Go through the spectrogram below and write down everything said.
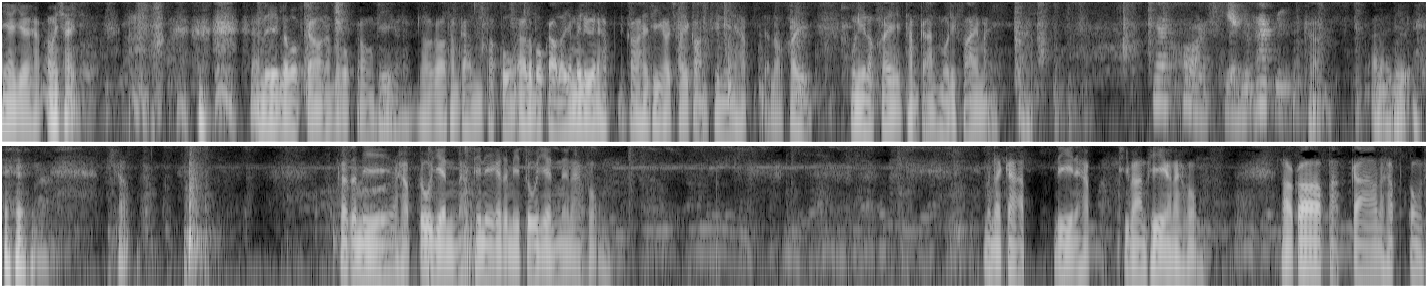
เนี่ยเยอะเนี่ยเยอะครับ เอาไม่ใช่ อันนี้ระบบเก่านะครับระบบเก่าของพี่ครับเราก็ทำการปรับปรุงเอาระบบเก่าเรายังไม่รื้อนะครับ ก็ให้พี่เขาใช้ก่อนคืนนี้นะครับเดี๋ยวเราค่อยพรุ่งนี้เราค่อยทำการ modify ใหม่นะครับงานขอเขียนอยู่ทักนี่ครับ อะไรพี่ครับ ก็จะมีนะครับตู้เย็นนะครับที่นี่ก็จะมีตู้เย็นด้วยนะครับผมบรรยากาศดีนะครับ ที่บ้านพี่เขานะครับผม เราก็ปักกาวนะครับ ตรงแ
